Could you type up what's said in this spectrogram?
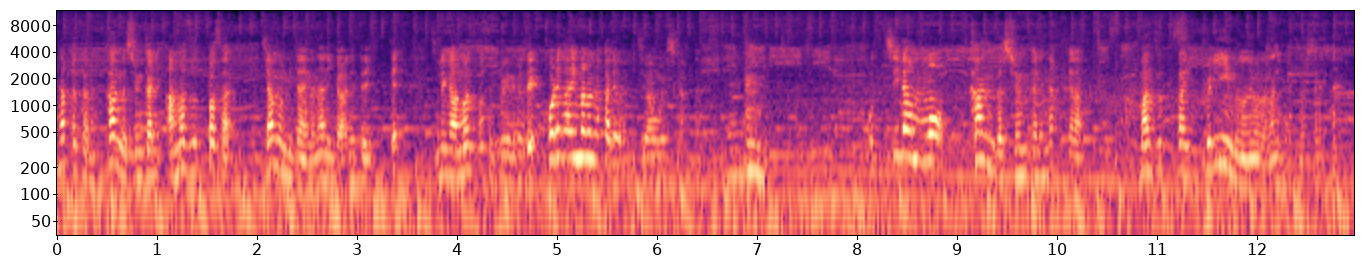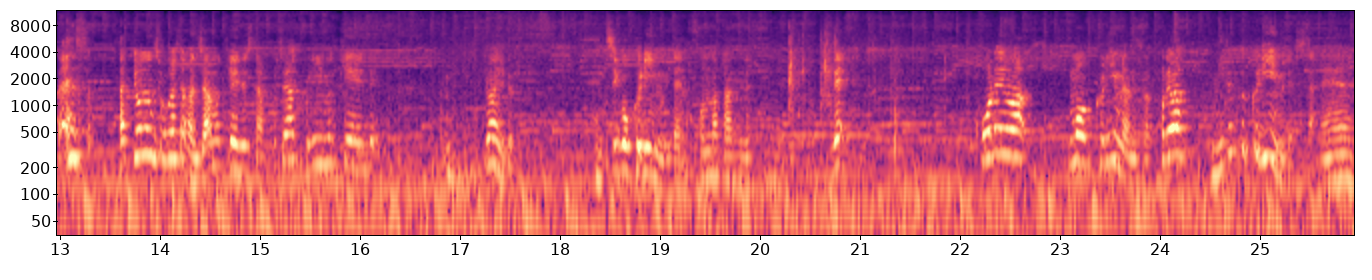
中から噛んだ瞬間に甘酸っぱさジャムみたいな何かが出てきてそれが甘酸っぱさを広げてくれてこれが今の中では一番美味しかったですね。こちらも噛んだ瞬間に中から甘酸っぱいクリームのような何かが来ましたね。先ほど紹介したのはジャム系でした。こちらはクリーム系でいわゆるいちごクリームみたいなそんな感じですでこれはもうクリームなんですがこれはミルククリームでしたね。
